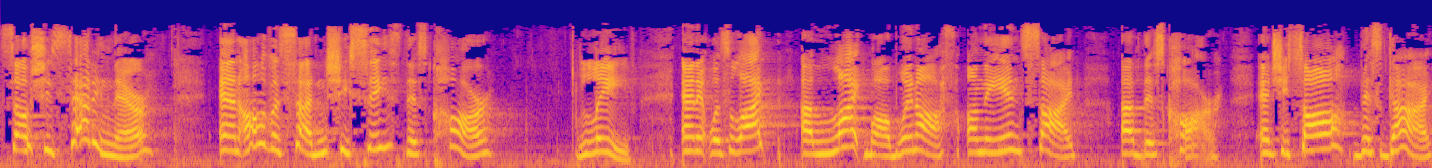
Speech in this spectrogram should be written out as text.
So she's sitting there, and all of a sudden she sees this car leave. And it was like a light bulb went off on the inside of this car. And she saw this guy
